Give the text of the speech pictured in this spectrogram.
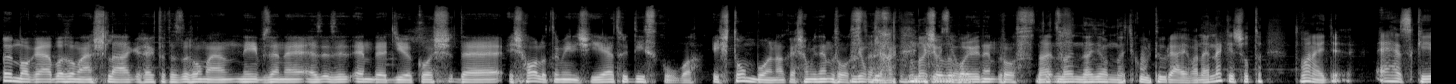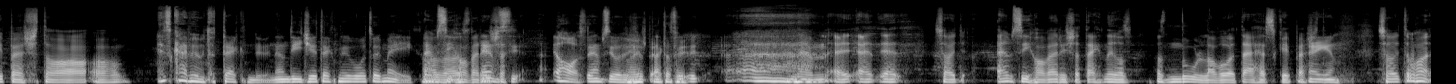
Önmagában a román slágerek, tehát ez a román népzene, ez, ez egy embergyilkos, de, és hallottam én is ilyet, hogy diszkóba, és tombolnak, és ami nem rossz. Nyomják. és Nagyon az a baj, hogy nem rossz. na, Tehát- na, nagyon nagy kultúrája van ennek, és ott, ott van egy, ehhez képest a, a Ez kb. mint a teknő, nem DJ teknő volt, vagy melyik? MC Az- az- haver a MC, az, MC haver, és tehát, hogy, Nem, e, e, e, szóval hogy MC haver és a technő az, az nulla volt ehhez képest. igen. Szóval van,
